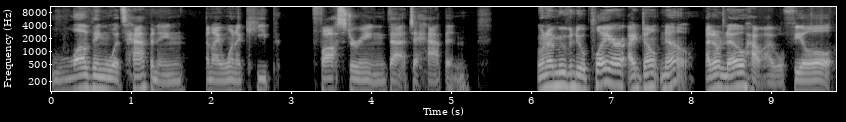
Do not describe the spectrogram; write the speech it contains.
loving what's happening and I want to keep fostering that to happen. When I move into a player I don't know. I don't know how I will feel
